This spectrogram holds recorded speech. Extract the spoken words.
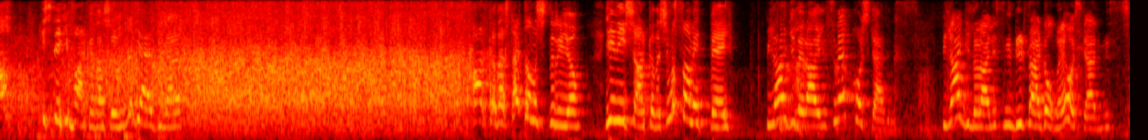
Ah, işte ekip arkadaşlarımız da geldiler. Arkadaşlar tanıştırayım. Yeni iş arkadaşımız Samet Bey. Bilalgiller ailesine hoş geldiniz. Bilalgiler ailesinin bir ferdi olmaya hoş geldiniz.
